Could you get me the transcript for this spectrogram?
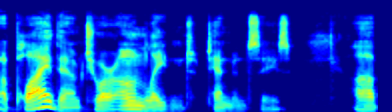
apply them to our own latent tendencies. Uh,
